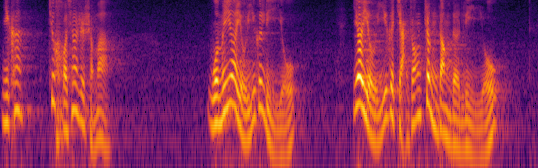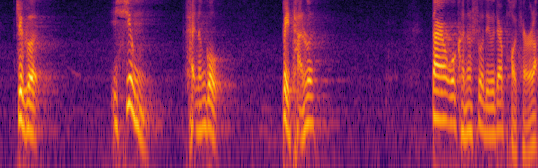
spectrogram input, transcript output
你看，就好像是什么？我们要有一个理由，要有一个假装正当的理由。这个性才能够被谈论。当然，我可能说的有点跑题了。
